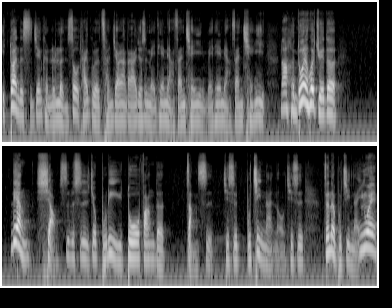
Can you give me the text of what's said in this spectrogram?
一段的时间，可能忍受台股的成交量大概就是每天两三千亿，每天两三千亿。那很多人会觉得量小是不是就不利于多方的涨势？其实不尽然哦，其实真的不尽然，因为。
